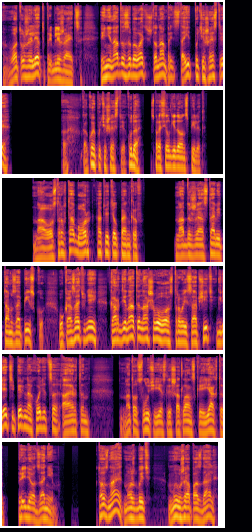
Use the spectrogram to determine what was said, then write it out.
«Вот уже лето приближается, и не надо забывать, что нам предстоит путешествие». «Какое путешествие? Куда?» — спросил Гидеон Спилет. «На остров Тобор», — ответил Пенкроф. «Надо же оставить там записку, указать в ней координаты нашего острова и сообщить, где теперь находится Айртон, на тот случай, если шотландская яхта придет за ним. Кто знает, может быть, мы уже опоздали».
